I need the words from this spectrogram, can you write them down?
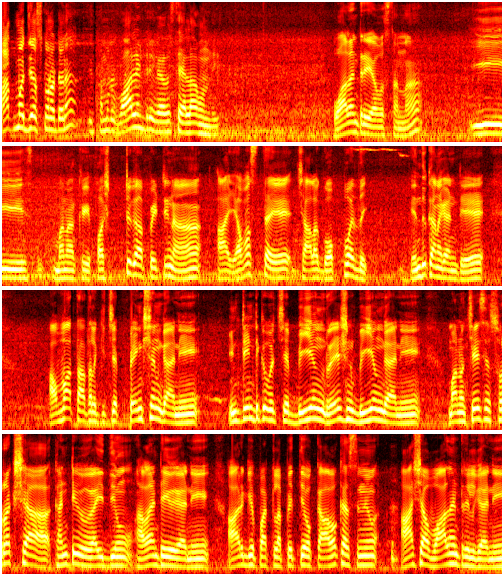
ఆత్మహత్య చేసుకున్నట్టేనే. తమ్ముడు వాలంటరీ వ్యవస్థ ఎలా ఉంది? వాలంటరీ వ్యవస్థ అన్న ఈ మనకి ఫస్ట్గా పెట్టిన ఆ వ్యవస్థే చాలా గొప్పది. ఎందుకనగంటే అవ్వ తాతలకు ఇచ్చే పెన్షన్ కానీ ఇంటింటికి వచ్చే బియ్యం రేషన్ బియ్యం కానీ మనం చేసే సురక్ష కంటి వైద్యం అలాంటివి కానీ ఆరోగ్య పట్ల ప్రతి ఒక్క అవకాశం ఆశా వాలంటీర్లు కానీ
